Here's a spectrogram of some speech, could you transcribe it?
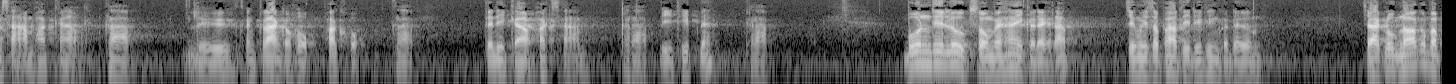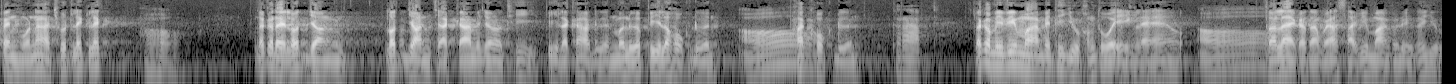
ำสามพักเก้าครับ หรือกลางกลางๆก็หกพักหกครับแต่นี่เก้าพักสามครับ ปีทิพย์นะครับ บุญที่ลูกส่งไปให้ก็ได้รับ จึงมีสภาพที่ดีขึ้นกว่าเดิม จากลูกน้องก็มาเป็นหัวหน้าชุดเล็กโอ้ๆแล้วก็ได้ลดหย่อน ลดหย่อนจากการเป็นเจ้าหน้าที่ ปีละเก้าเดือนมาเหลือปีละหกเดือนโอ้พักหกเดือนครับ แล้วก็มีวิมานเป็นที่อยู่ของตัวเองแล้วโอ้ตอนแรกก็ต้องไปอาศัยวิมานคนอื่นเขาอยู่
